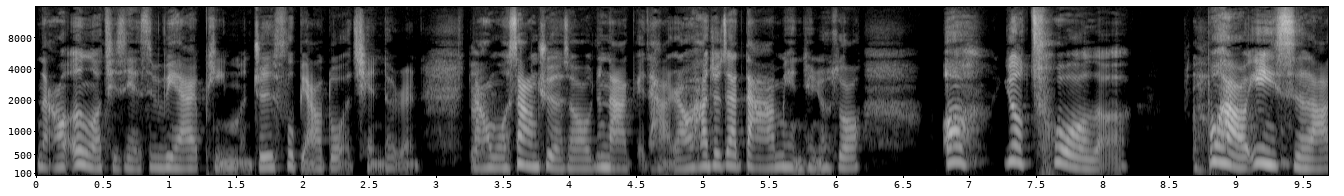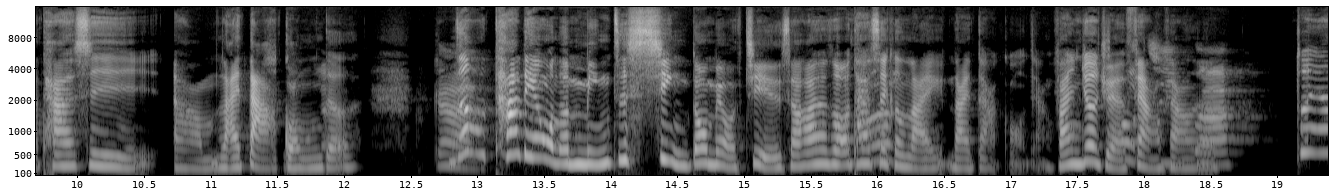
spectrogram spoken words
然后二楼其实也是 VIP 们，就是付比较多钱的人。然后我上去的时候，我就拿给他，然后他就在大家面前就说：“哦，又错了。”不好意思啦，他是嗯来打工的，你知道他连我的名字姓都没有介绍，他就说他是个来来打工这样，反正你就觉得非常非常的，对啊，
